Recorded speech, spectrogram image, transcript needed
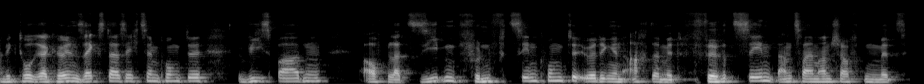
Viktoria Köln 6. 16 Punkte. Wiesbaden auf Platz 7, 15 Punkte. Uerdingen 8. mit 14. Dann zwei Mannschaften mit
